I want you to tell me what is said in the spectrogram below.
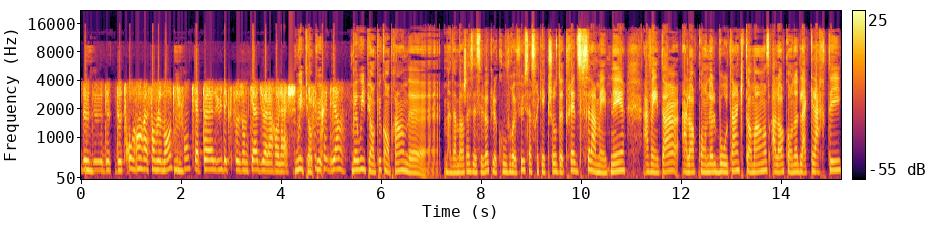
de, mm. de, de, trop grands rassemblements qui mm. font qu'il n'y a pas eu d'explosion de cas due à la relâche. Oui, puis on peut très bien. Ben oui, puis on peut comprendre, euh, Madame Borges de Silva, que le couvre-feu, ça serait quelque chose de très difficile à maintenir à 20 heures, alors qu'on a le beau temps qui commence, alors qu'on a de la clarté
